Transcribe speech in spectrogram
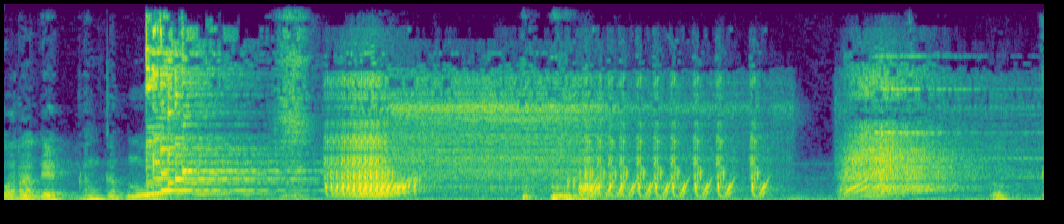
quá là đẹp, đẳng cấp luôn. Ok.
